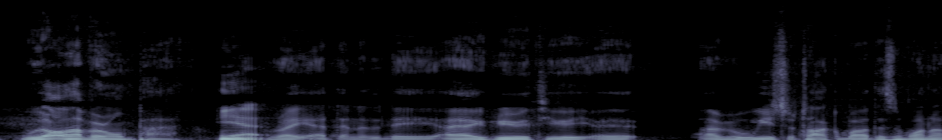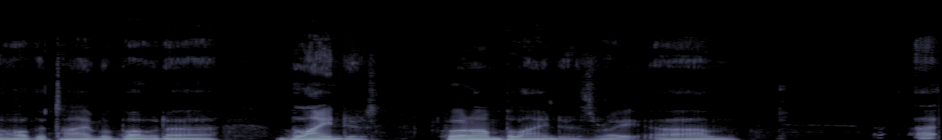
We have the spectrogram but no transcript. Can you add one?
We all have our own path, yeah right? At the end of the day, I agree with you. Uh, I mean, we used to talk about this one all the time about uh, blinders. Put on blinders, right? Um, I,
